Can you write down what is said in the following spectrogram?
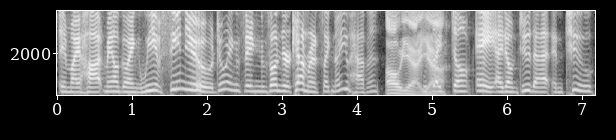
in my Hotmail going, "We have seen you doing things on your camera." It's like, no, you haven't. oh, yeah. Yeah. Because Yeah. I don't. A, I don't do that, and two,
